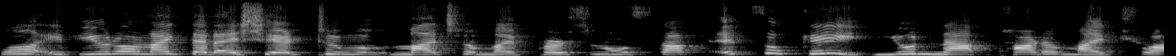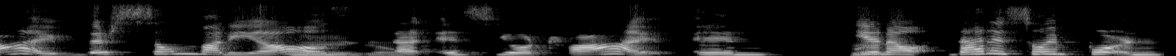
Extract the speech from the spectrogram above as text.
Well if you don't like that i share too much of my personal stuff it's okay. You're not part of my tribe. There's somebody else that is your tribe. And right. you know that is so important.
